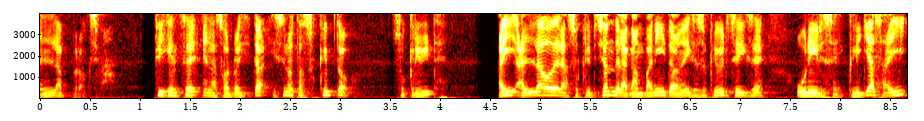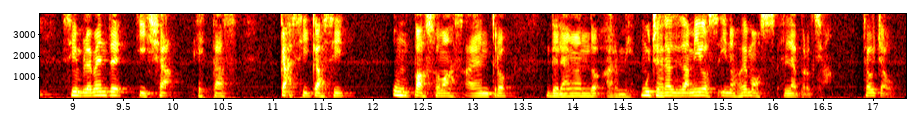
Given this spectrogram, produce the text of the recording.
en la próxima. Fíjense en la sorpresita y si no estás suscripto, suscríbete. Ahí al lado de la suscripción de la campanita donde dice suscribirse dice unirse. Cliqueas ahí simplemente y ya estás casi casi un paso más adentro de la Nando Army. Muchas gracias amigos y nos vemos en la próxima. Ciao, ciao.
